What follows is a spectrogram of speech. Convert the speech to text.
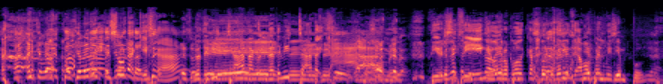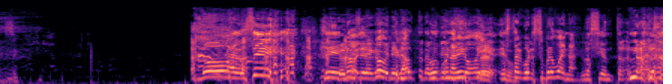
Ah, hay que ver esto, hay que ver esto. es que una queja, ¿eh? eso Lo tenéis sí, chata, la tenéis sí, chata. sí, ya, sí, hombre, diversifique, otro podcast de repente te damos permiso. tiempo. No, Claro, sí. sí no, no, en el auto un- también. Un amigo, oye. Star Wars es súper buena. Lo siento. No, no, no.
